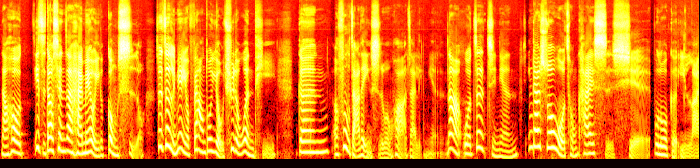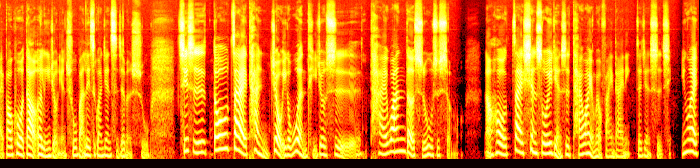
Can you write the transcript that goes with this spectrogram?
然后一直到现在还没有一个共识哦，所以这里面有非常多有趣的问题跟呃复杂的饮食文化在里面。那我这几年应该说，我从开始写部落格以来，包括到二零一九年出版《类似关键词》这本书，其实都在探究一个问题，就是台湾的食物是什么。然后再现说一点是台湾有没有 fine dining 这件事情，因为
